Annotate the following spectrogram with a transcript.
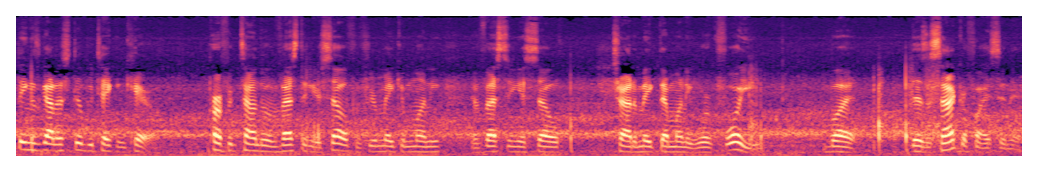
things got to still be taken care of. Perfect time to invest in yourself. If you're making money, invest in yourself. Try to make that money work for you. But there's a sacrifice in it,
